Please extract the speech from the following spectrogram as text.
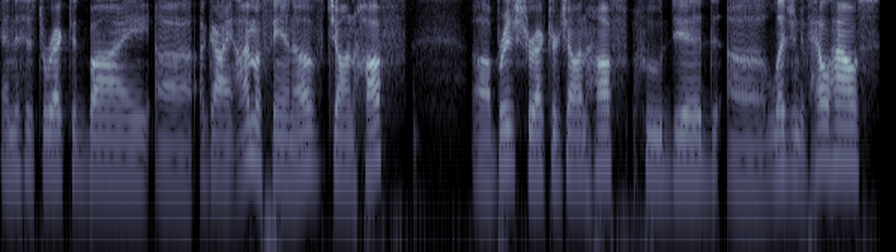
And this is directed by uh, a guy I'm a fan of, John Hough, uh, British director John Hough, who did uh, Legend of Hell House.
